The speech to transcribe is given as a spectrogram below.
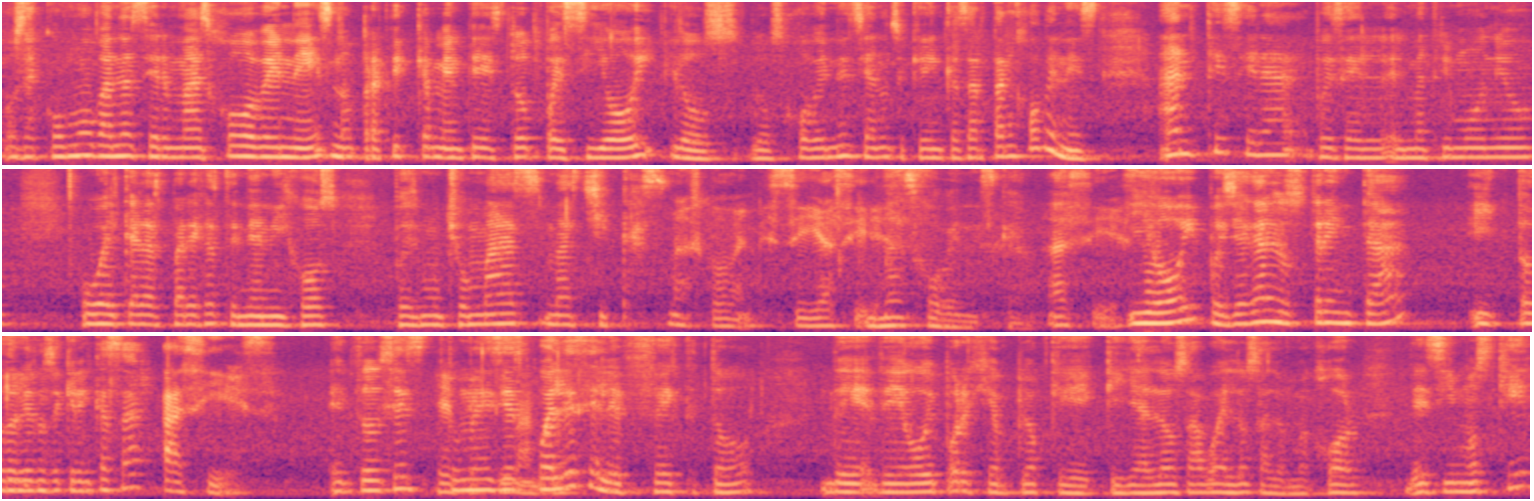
o sea, ¿cómo van a ser más jóvenes, no? Prácticamente esto, pues si hoy los, los jóvenes ya no se quieren casar tan jóvenes. Antes era, pues, el, el matrimonio o el que las parejas tenían hijos pues mucho más, más chicas. Más jóvenes, sí, así es. Más jóvenes, claro. Así es. Y hoy pues llegan los 30 y todavía no se quieren casar. Así es. Entonces, tú me decías, ¿cuál es el efecto de, de hoy, por ejemplo, que, que, ya los abuelos a lo mejor decimos, qué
